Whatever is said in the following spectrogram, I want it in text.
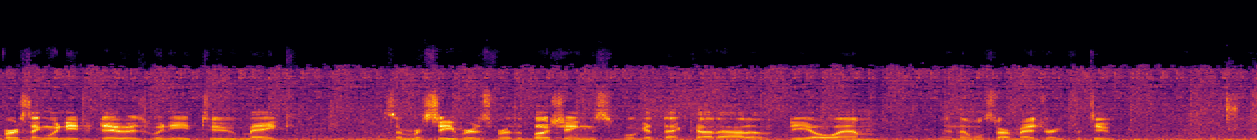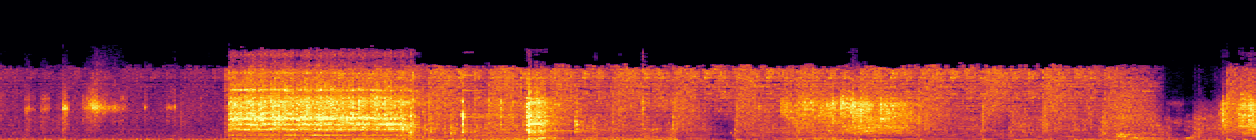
First thing we need to do is we need to make some receivers for the bushings. We'll get that cut out of DOM and then we'll start measuring for tube. That's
